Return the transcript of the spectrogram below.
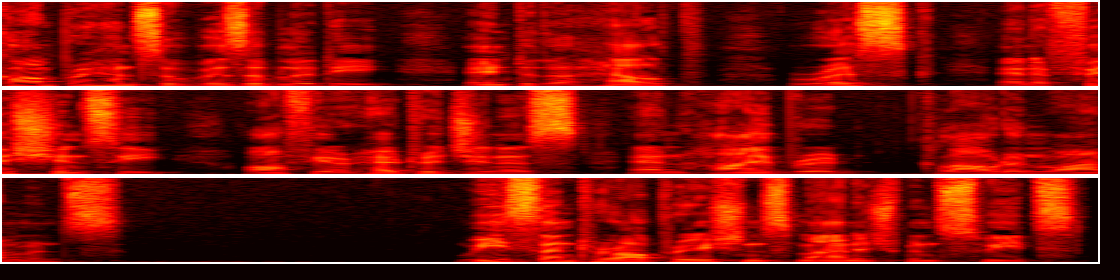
comprehensive visibility into the health, risk, and efficiency of your heterogeneous and hybrid cloud environments. vCenter Operations Management Suite's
